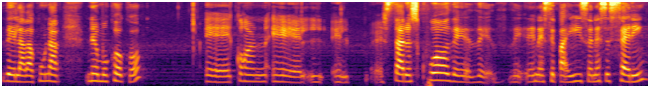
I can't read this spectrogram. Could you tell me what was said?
de la vacuna neumococo eh, con el, status quo en ese país, en ese setting,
